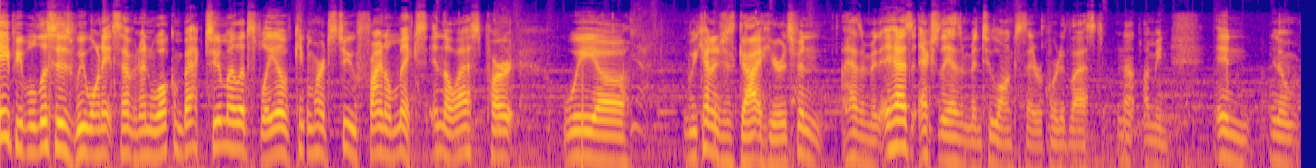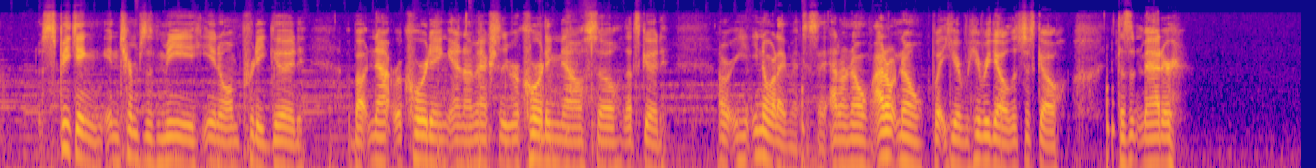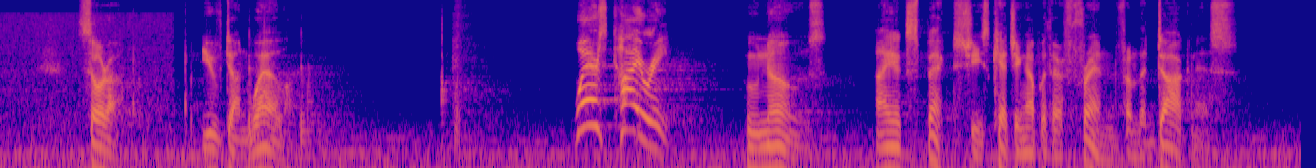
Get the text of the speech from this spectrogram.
Hey people, this is wee187 and welcome back to my Let's Play of Kingdom Hearts 2 Final Mix. In the last part, we uh we kind of just got here. It's been hasn't been it has actually hasn't been too long since I recorded last. Not I mean, in you know, speaking in terms of me, you know, I'm pretty good about not recording and I'm actually recording now, so that's good. Or you know what I meant to say. I don't know. I don't know, but here here we go. Let's just go. It doesn't matter. Sora, you've done well. Where's Kairi? Who knows? I expect she's catching up with her friend from the darkness.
